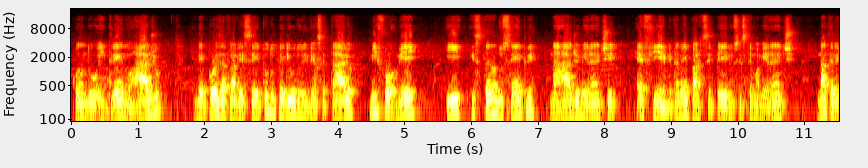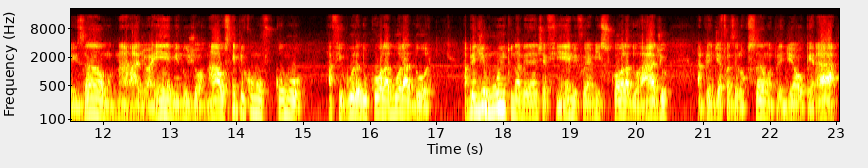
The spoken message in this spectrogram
quando entrei no rádio. Depois atravessei todo o período universitário, me formei e estando sempre na Rádio Mirante FM. Também participei no Sistema Mirante na televisão, na Rádio AM, no jornal, sempre como, como a figura do colaborador. Aprendi muito na Mirante FM, foi a minha escola do rádio. Aprendi a fazer locução, aprendi a operar,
